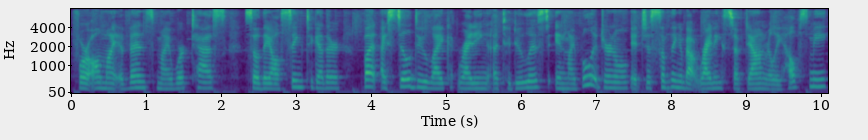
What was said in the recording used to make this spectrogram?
for all my events, my work tasks, so they all sync together, but I still do like writing a to-do list in my bullet journal. It's just something about writing stuff down really helps me,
